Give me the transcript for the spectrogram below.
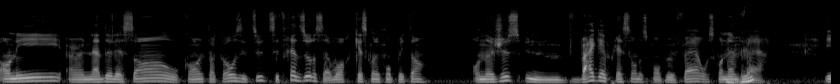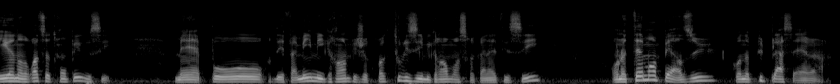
on est un adolescent ou quand on est encore aux études, c'est très dur de savoir qu'est-ce qu'on est compétent. On a juste une vague impression de ce qu'on veut faire ou ce qu'on aime mhm. faire. Et on a le droit de se tromper aussi. Mais pour des familles immigrantes, puis je crois que tous les immigrants vont se reconnaître ici, on a tellement perdu qu'on n'a plus de place à erreur.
